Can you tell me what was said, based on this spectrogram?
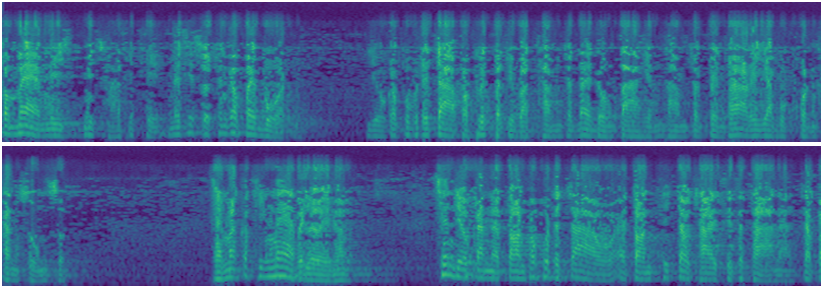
ก็แม่มีมิจฉาทิฏฐิในที่สุดท่านก็ไปบวชอยู่กับพระพุทธเจ้าประพฤติปฏิบัติธรรมจนได้ดวงตาเห็นธรรมจนเป็นพระอริยบุคคลขั้นสูงสุดเห็นไหมก็ทิ้งแม่ไปเลยครับ เช่นเดียวกันนะตอนพระพุทธเจ้าไอตอนที่เจ้าชายสิทธัตถะเนี่ยจะไป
